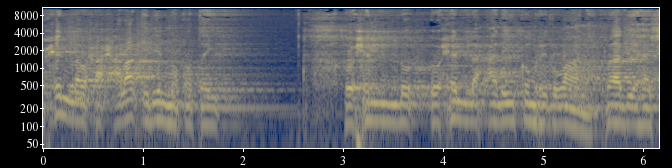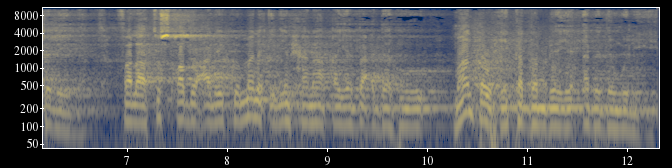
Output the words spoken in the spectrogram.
uxilla waxaa xalaal idiin noqotay uxilla calaykum ridwaani raadi ahaashadeyda falaa tusqadu calaykum mana idiin xanaaqaya bacdahu maanta wixii ka dambeeya abadan weligii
